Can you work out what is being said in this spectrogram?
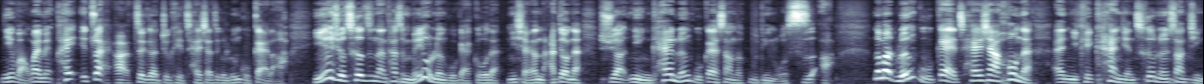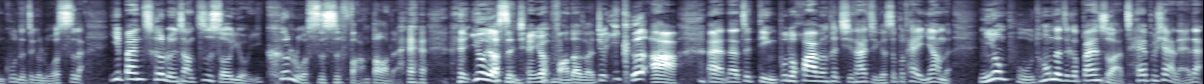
你往外面嘿一拽啊，这个就可以拆下这个轮毂盖了啊。也有些车子呢，它是没有轮毂盖钩的，你想要拿掉呢，需要拧开轮毂盖上的固定螺丝啊。那么轮毂盖拆下后呢，哎，你可以看见车轮上紧固的这个螺丝了。一般车轮上至少有一颗螺丝是防盗的，嘿 嘿又要省钱又要防盗是吧？就一颗啊，哎，那这顶部的花纹和其他几个是不太一样的。你用普通的这个扳手啊，拆不下来的。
